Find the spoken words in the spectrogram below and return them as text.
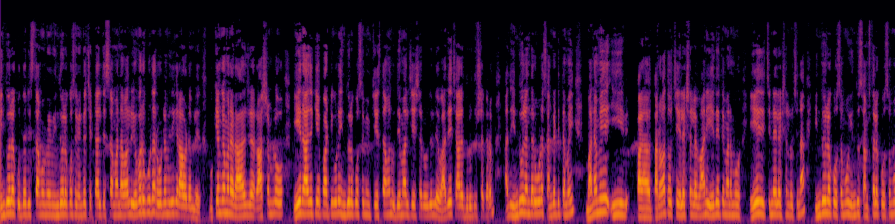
హిందువులకు ఉద్ధరిస్తాము మేము హిందువుల కోసం ఎన్నో చట్టాలు తెస్తామన్న వాళ్ళు ఎవరు కూడా రోడ్ల మీదకి రావడం లేదు. ముఖ్యంగా మన రాజ రాష్ట్రంలో ఏ రాజకీయ పార్టీ కూడా హిందువుల కోసం మేము చేస్తామని ఉద్యమాలు చేసిన రోజులు లేవు. అదే చాలా దురదృష్టకరం. అది హిందువులందరూ కూడా సంఘటితమై మనమే ఈ తర్వాత వచ్చే ఎలక్షన్లో కానీ ఏదైతే మనము ఏ చిన్న ఎలక్షన్లు వచ్చినా హిందువుల కోసము హిందూ సంస్థల కోసము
